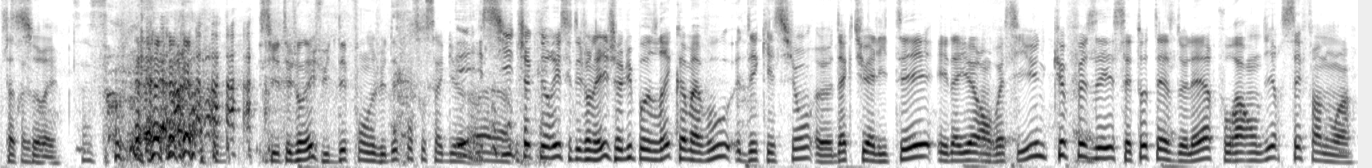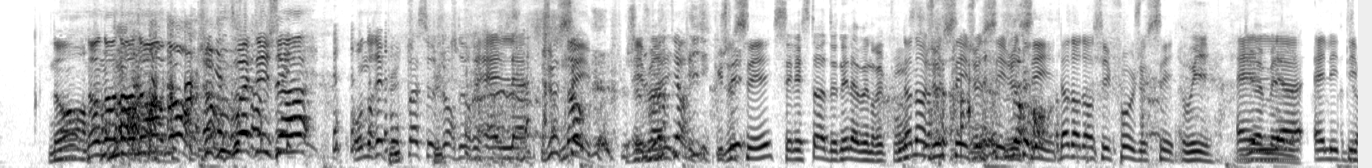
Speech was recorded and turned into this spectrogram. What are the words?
Ça se saurait. Ça se saurait. S'il était journaliste, je lui défonce, je lui défonce sa gueule. Et si Chuck Norris était journaliste, je lui poserais, comme à vous, des questions euh, d'actualité. Et d'ailleurs, en voici une. Que faisait cette hôtesse de l'air pour arrondir ses fins de mois? Non, non, non, non, non, non, je vous vois déjà. On ne répond pas ce genre de réponse. je sais, je vous l'interdis. je sais. Célestin a donné la bonne réponse. Non, non, je sais, je sais, je sais. Non, non, non, c'est faux, je sais. Oui, Elle, euh, elle était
